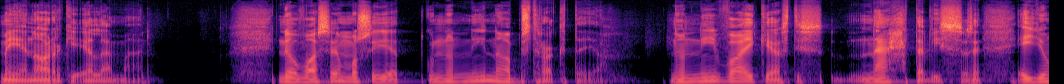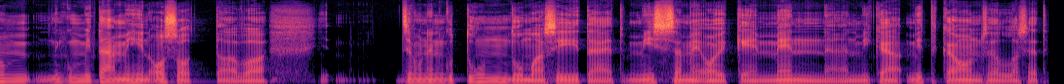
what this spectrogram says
meidän arkielämään. Ne on vaan semmosia, että kun ne on niin abstrakteja, ne on niin vaikeasti nähtävissä. Se ei ole niin mitään mihin osoittaa, vaan semmoinen niin tuntuma siitä, että missä me oikein mennään, mikä, mitkä on sellaiset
